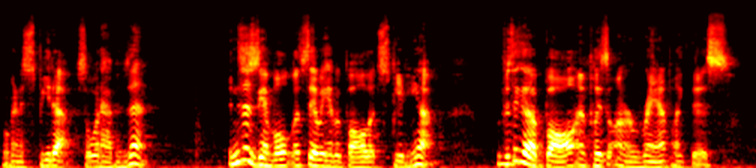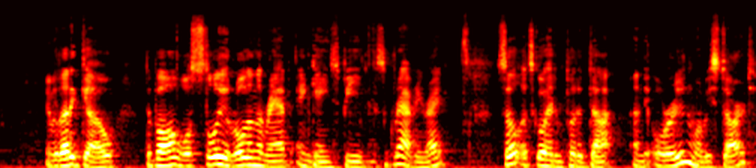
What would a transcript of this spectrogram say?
we're going to speed up. So what happens then? In this example, let's say we have a ball that's speeding up. If we take a ball and place it on a ramp like this, and we let it go, the ball will slowly roll down the ramp and gain speed because of gravity, right? So let's go ahead and put a dot on the origin where we start.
